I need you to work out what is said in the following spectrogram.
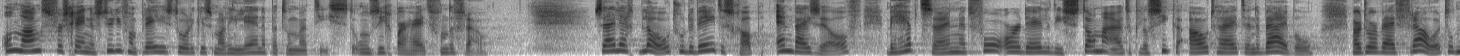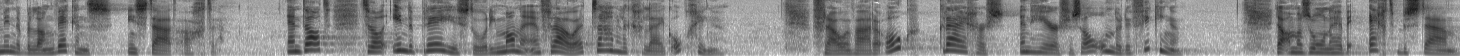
Onlangs verscheen een studie van prehistoricus Marilène Patou-Matisse, De onzichtbaarheid van de vrouw. Zij legt bloot hoe de wetenschap en wij zelf behept zijn met vooroordelen die stammen uit de klassieke oudheid en de Bijbel, waardoor wij vrouwen tot minder belangwekkends in staat achten. En dat terwijl in de prehistorie mannen en vrouwen tamelijk gelijk opgingen. Vrouwen waren ook krijgers en heersers al onder de vikingen. De Amazonen hebben echt bestaan.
